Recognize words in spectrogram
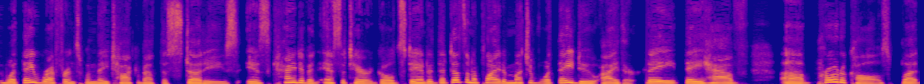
what they reference when they talk about the studies is kind of an esoteric gold standard that doesn't apply to much of what they do either. They they have uh, protocols but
